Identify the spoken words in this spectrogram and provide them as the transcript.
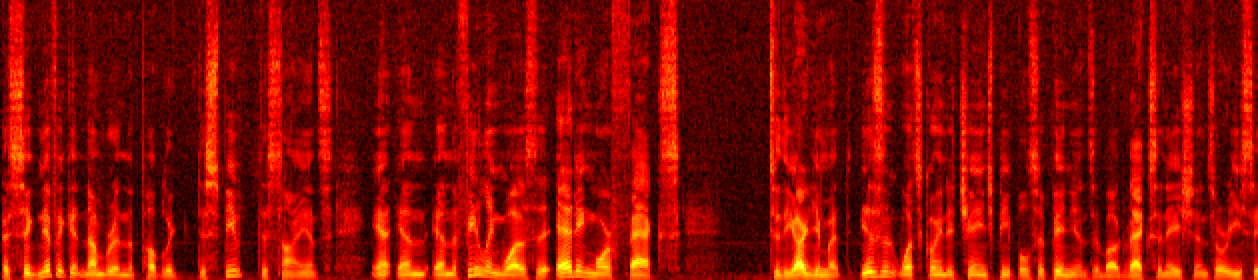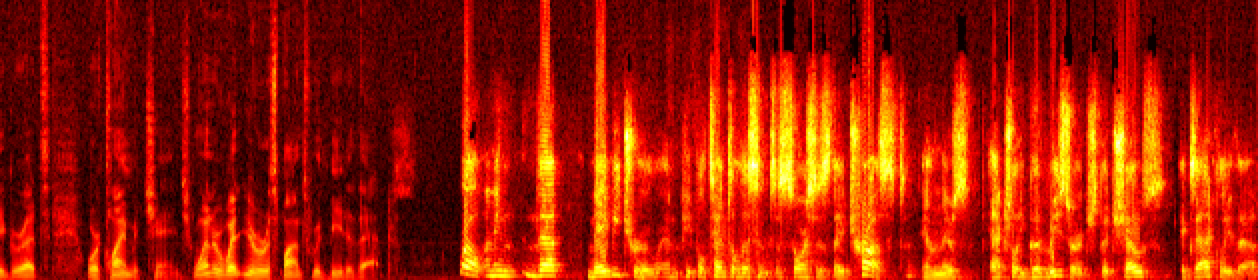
a significant number in the public dispute the science. And, and, and the feeling was that adding more facts to the argument isn't what's going to change people's opinions about vaccinations or e cigarettes or climate change. Wonder what your response would be to that. Well, I mean, that may be true, and people tend to listen to sources they trust, and there's actually good research that shows exactly that.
